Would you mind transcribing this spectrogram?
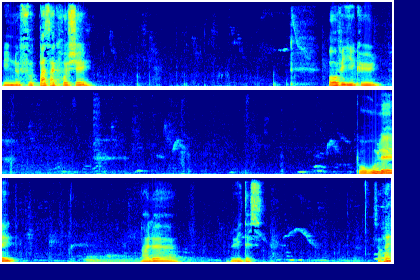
il ne faut pas s'accrocher au véhicule pour rouler à leur vitesse. Ça fait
